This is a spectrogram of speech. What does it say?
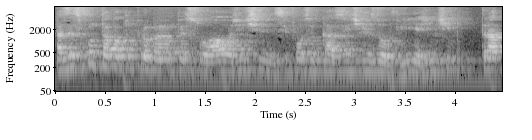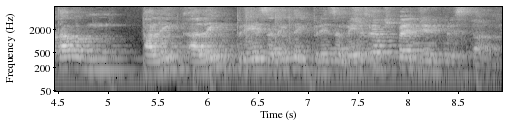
Às vezes, quando tava com problema pessoal, a gente, se fosse o caso, a gente resolvia, a gente tratava além, além empresa, além da empresa Se o mesmo. cara te pede dinheiro emprestado,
